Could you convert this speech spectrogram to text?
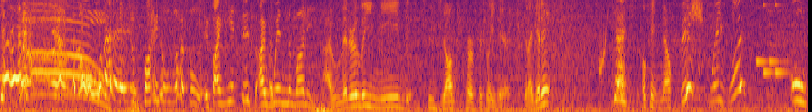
No No! way! The final level. If I hit this, I win the money. I literally need to jump perfectly here. Did I get it? Yes! Okay, now fish? Wait, what? Oh.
